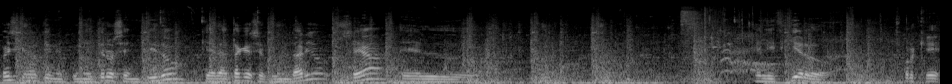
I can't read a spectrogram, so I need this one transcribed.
Sepáis que no tiene puñetero sentido que el ataque secundario sea el... El izquierdo. Porque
